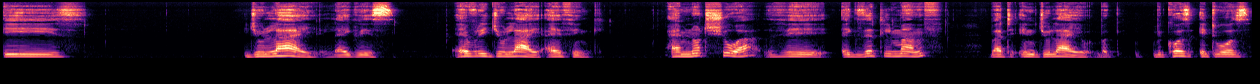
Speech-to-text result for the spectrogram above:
is July like this. Every July, I think. I'm not sure the exact month, but in July, because it was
